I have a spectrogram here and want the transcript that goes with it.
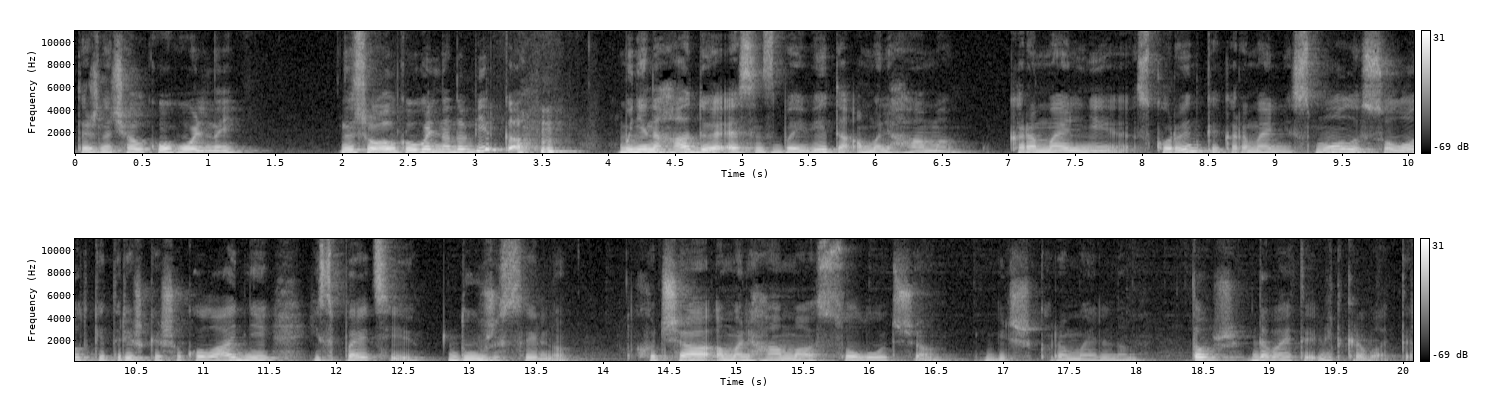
теж наче алкогольний. Ну що, алкогольна добірка? Мені нагадує by Vita амальгама. Карамельні скоринки, карамельні смоли, солодкі, трішки шоколадні і спеції. Дуже сильно. Хоча амальгама солодша, більш карамельна. Тож, давайте відкривати.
